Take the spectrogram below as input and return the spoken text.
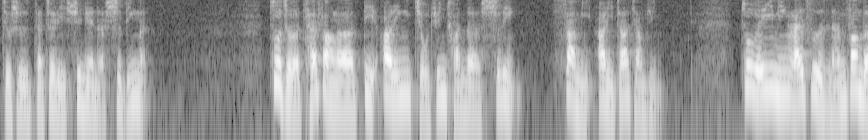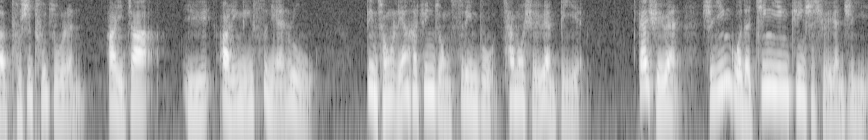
就是在这里训练的士兵们。作者采访了第二零九军团的司令萨米阿里扎将军。作为一名来自南方的普什图族人，阿里扎于二零零四年入伍，并从联合军种司令部参谋学院毕业。该学院是英国的精英军事学院之一。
